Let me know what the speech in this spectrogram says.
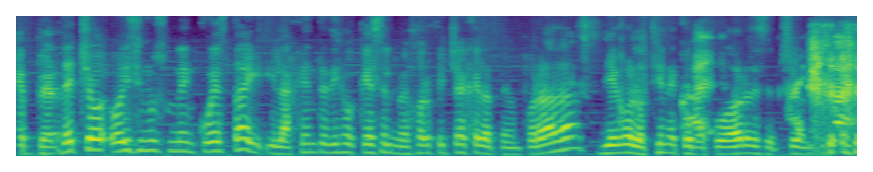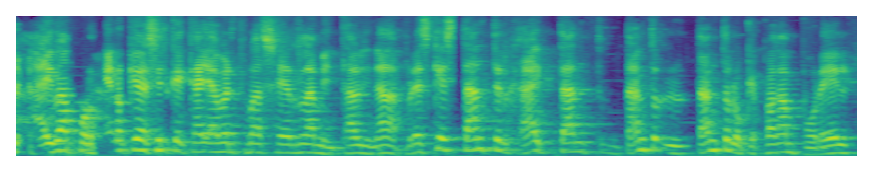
de hecho hoy hicimos una encuesta y, la gente dijo que es el mejor fichaje de la temporada. Diego lo tiene como jugador de excepción. Ahí, va, porque no quiero decir que Kai Havertz va a ser lamentable y nada, pero es que es tanto el hype, tanto, tanto, tanto lo que pagan por él,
